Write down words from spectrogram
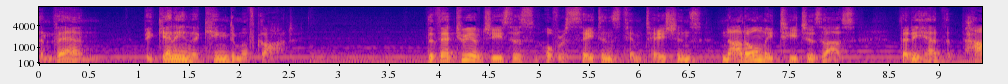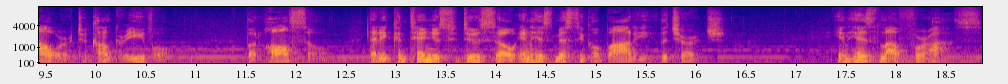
and then beginning the kingdom of God. The victory of Jesus over Satan's temptations not only teaches us that he had the power to conquer evil, but also that he continues to do so in his mystical body, the church. In his love for us,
